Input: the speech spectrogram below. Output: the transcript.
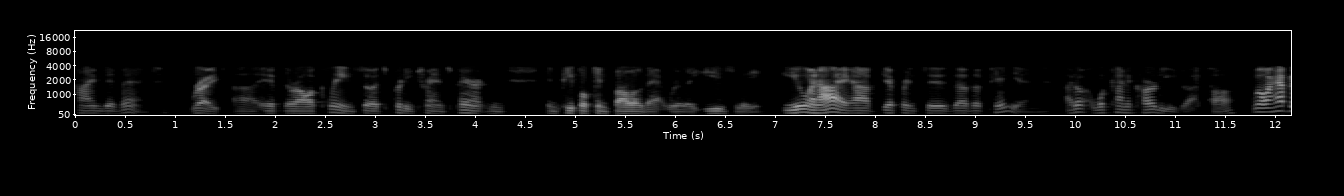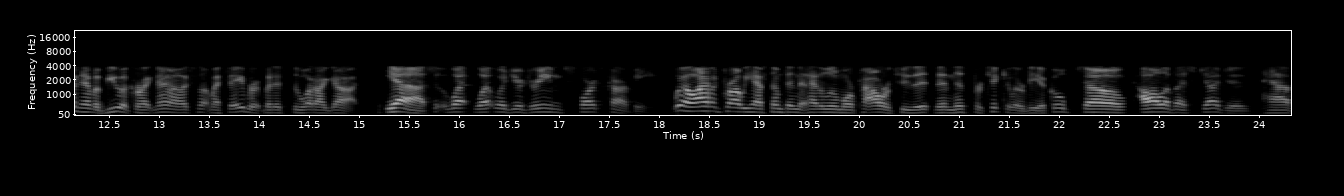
timed event. Right. Uh, if they're all clean, so it's pretty transparent and and people can follow that really easily. You and I have differences of opinion. I don't. What kind of car do you drive, Paul? Well, I happen to have a Buick right now. It's not my favorite, but it's the what I got. Yeah. So what what would your dream sports car be? Well, I would probably have something that had a little more power to it than this particular vehicle. So all of us judges have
